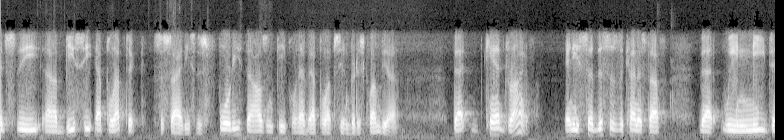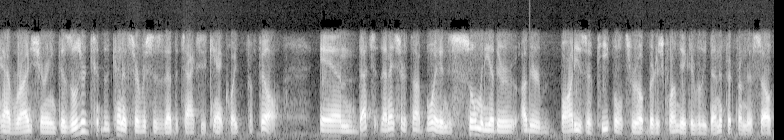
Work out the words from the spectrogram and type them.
"It's the uh, BC Epileptic Society. So there's forty thousand people that have epilepsy in British Columbia that can't drive." And he said, "This is the kind of stuff." that we need to have ride sharing because those are t- the kind of services that the taxis can't quite fulfill. And that's then I sort of thought, boy, and there's so many other other bodies of people throughout British Columbia could really benefit from this. So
